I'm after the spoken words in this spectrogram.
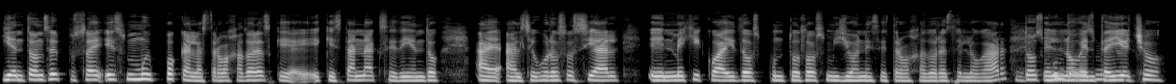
Y entonces, pues es muy poca las trabajadoras que, que están accediendo al seguro social. En México hay 2.2 millones de trabajadoras del hogar. El 98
